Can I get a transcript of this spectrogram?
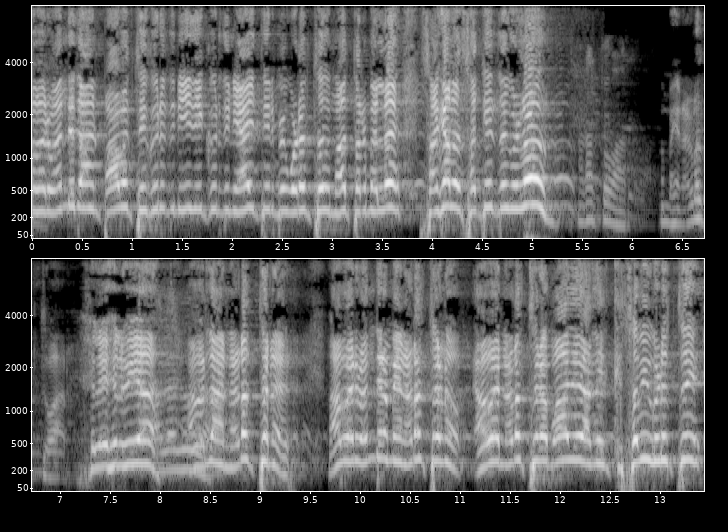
அவர் வந்துதான் பாவத்தை குறித்து நீதி குறித்து நியாய தீர்ப்பை உணர்த்தது மாத்திரமல்ல சகல சத்தியத்துகளும் நடத்துவார். நம்மை நடத்துவார். ஹல்லேலூயா. அவர்தான் நடத்தினர். அவர் வந்து நம்மை நடத்தணும். அவர் நடத்துற பாதை அதற்கு செவி கொடுத்து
